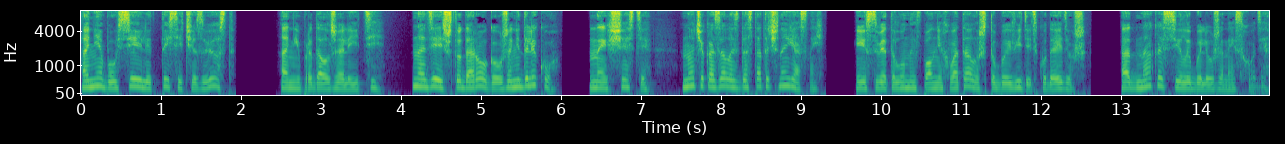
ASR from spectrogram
а небо усеяли тысячи звезд, они продолжали идти, надеясь, что дорога уже недалеко. На их счастье, ночь оказалась достаточно ясной, и света луны вполне хватало, чтобы видеть, куда идешь. Однако силы были уже на исходе.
